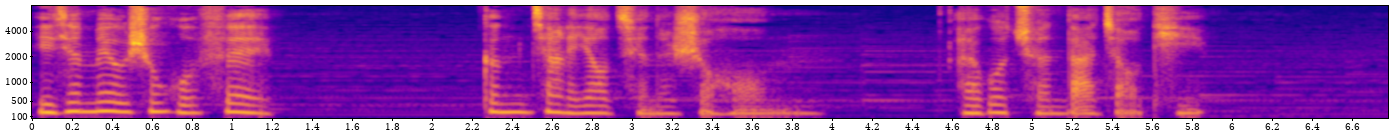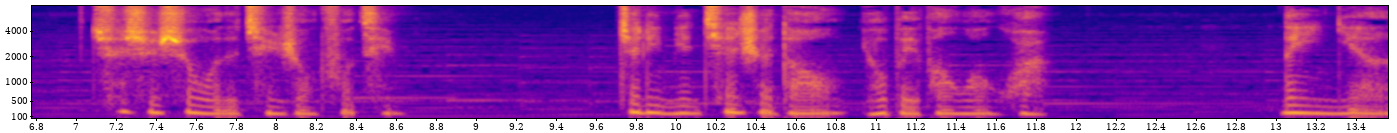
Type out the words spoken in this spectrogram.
以前没有生活费，跟家里要钱的时候，挨过拳打脚踢。确实是我的亲生父亲。这里面牵涉到有北方文化。那一年，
